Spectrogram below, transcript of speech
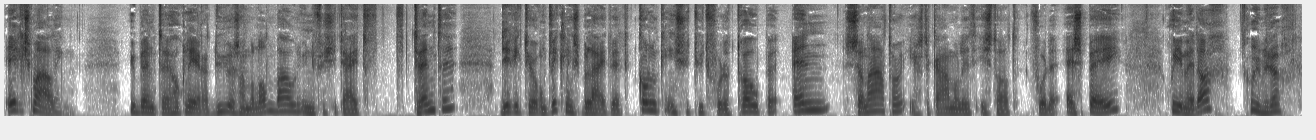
Erik Smaling, u bent uh, hoogleraar duurzame landbouw... aan de Universiteit Twente, directeur ontwikkelingsbeleid... bij het Koninklijk Instituut voor de Tropen... en senator, Eerste Kamerlid is dat, voor de SP. Goedemiddag. Goedemiddag.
